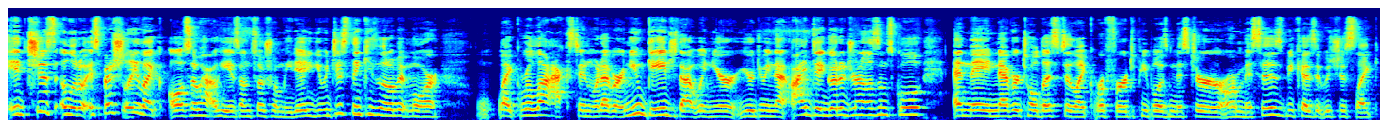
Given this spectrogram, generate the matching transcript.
it's just a little, especially like also how he is on social media. You would just think he's a little bit more like relaxed and whatever. And you gauge that when you're you're doing that. I did go to journalism school and they never told us to like refer to people as mr or mrs because it was just like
